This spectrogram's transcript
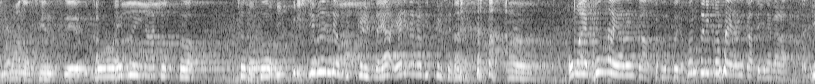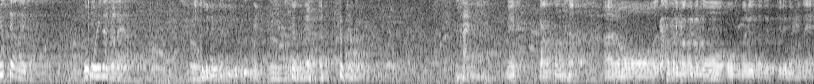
今の先生深かったな。もうえぐいなちょっと。ちょっと。ちょっとびっくりした。自分でもびっくりした。ややりながらびっくりしてた、うん、お前こんなんやるんかって本当に。本当にこんなんやるんかって言いながら言ってはないか思いながらや。一人で何言ってんねん。はい。ね、まあ、そんな、あのー、ちょけまくりの大熊亮太ですけれどもね、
